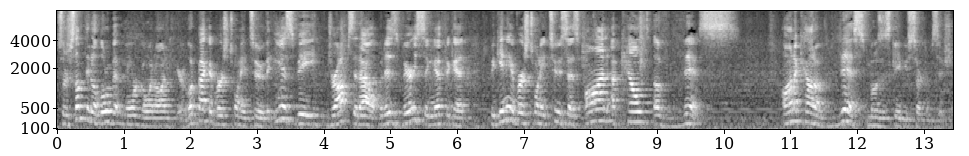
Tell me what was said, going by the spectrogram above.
So there's something a little bit more going on here. Look back at verse 22. The ESV drops it out, but it is very significant beginning of verse 22 says, On account of this, on account of this, Moses gave you circumcision.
